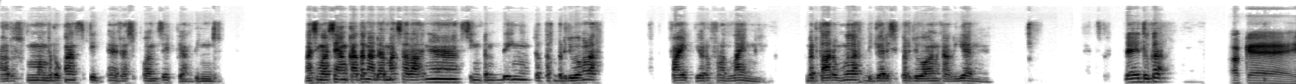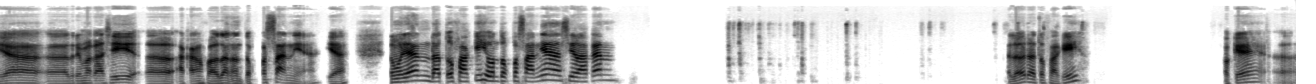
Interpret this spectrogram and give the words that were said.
Harus memerlukan speed responsif yang tinggi masing-masing angkatan ada masalahnya sing penting tetap berjuanglah fight your front line bertarunglah di garis perjuangan kalian dan itu kak Oke, ya uh, terima kasih uh, Akang Fauzan untuk pesannya ya. Kemudian Datuk Fakih untuk pesannya silakan. Halo Datuk Fakih. Oke, uh,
